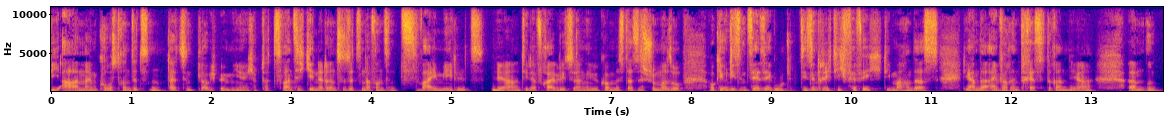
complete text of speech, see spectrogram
die A in meinem Kurs drin sitzen. Da sind, glaube ich, bei mir, ich habe da 20 Kinder drin zu sitzen, davon sind zwei Mädels, mhm. ja, die da freiwillig zu hingekommen ist. Das ist schon mal so, okay, und die sind sehr, sehr gut. Die sind richtig pfiffig, die machen das, die haben da einfach Interesse dran, ja. Ähm, und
